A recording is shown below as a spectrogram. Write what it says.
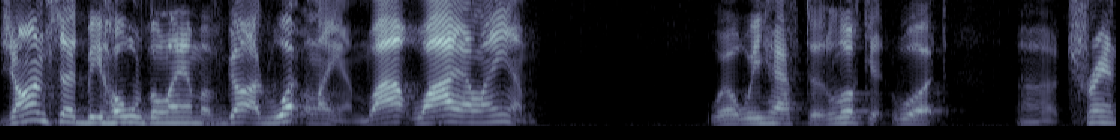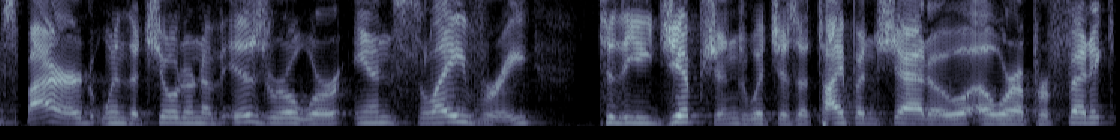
John said, Behold the Lamb of God. What lamb? Why, why a lamb? Well, we have to look at what uh, transpired when the children of Israel were in slavery to the Egyptians, which is a type and shadow or a prophetic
